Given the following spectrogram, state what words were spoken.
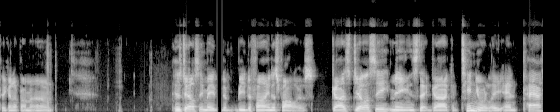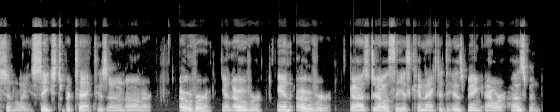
picking up on my own. His jealousy may be defined as follows God's jealousy means that God continually and passionately seeks to protect his own honor. Over and over and over, God's jealousy is connected to his being our husband,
